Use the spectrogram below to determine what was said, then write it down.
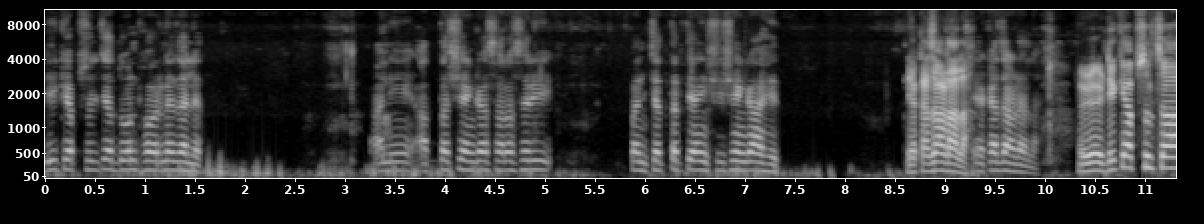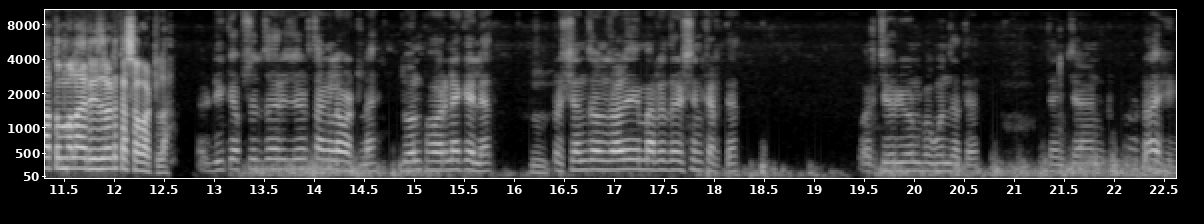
डी कॅप्सूलच्या दोन फवारण्या झाल्यात. आणि आत्ता शेंगा सरासरी पंच्याहत्तर ते ऐंशी शेंगा आहेत. एका झाडाला? एका झाडाला. डी कॅप्सूलचा तुम्हाला रिझल्ट कसा वाटला? डी कॅप्सूलचा रिझल्ट चांगला वाटला आहे दोन फवारण्या केल्यात. प्रशांत जवळजाळे मार्गदर्शन करतात. वरचेवर येऊन बघून जातात. त्यांच्या आहे.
